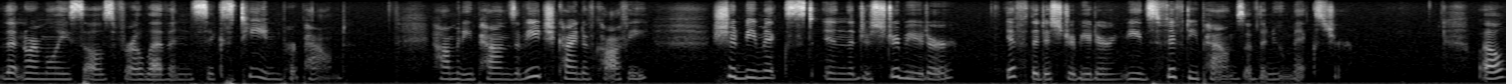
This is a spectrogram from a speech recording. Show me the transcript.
that normally sells for $11.16 per pound. How many pounds of each kind of coffee should be mixed in the distributor if the distributor needs 50 pounds of the new mixture? Well,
